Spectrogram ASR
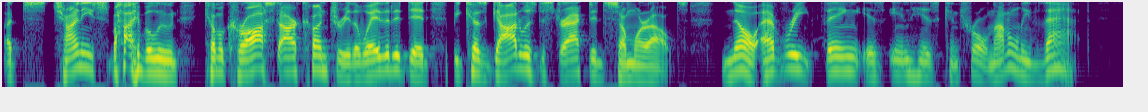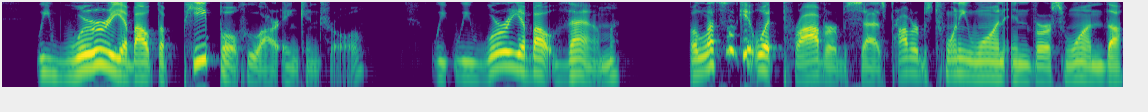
a Chinese spy balloon come across our country the way that it did because God was distracted somewhere else. No, everything is in His control. Not only that, we worry about the people who are in control. We, we worry about them. But let's look at what Proverbs says. Proverbs 21 in verse 1 The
